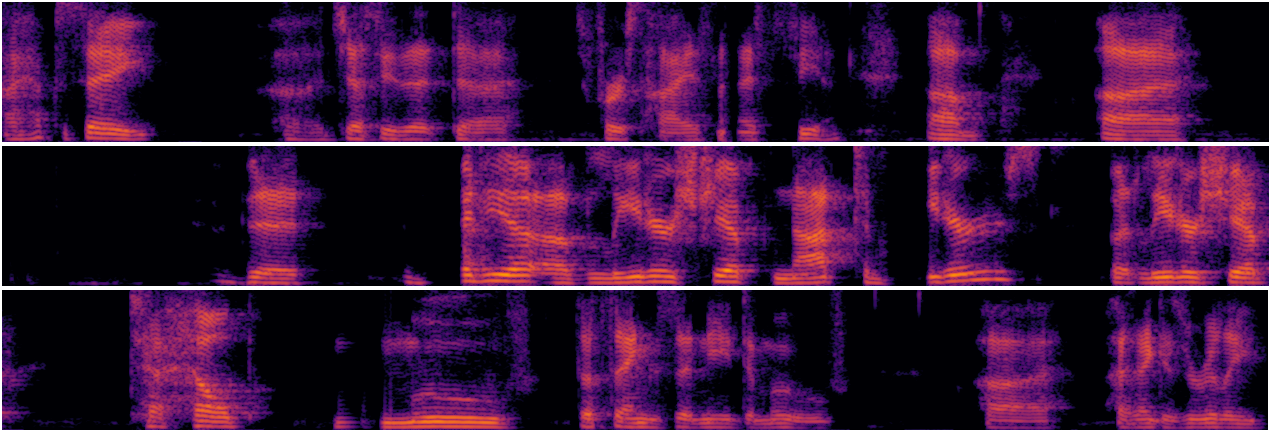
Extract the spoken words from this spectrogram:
I, have to say, uh, Jesse, that uh, first, hi, it's nice to see you. Um, uh, the idea of leadership, not to leaders, but leadership to help move the things that need to move. Uh, I think is really,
